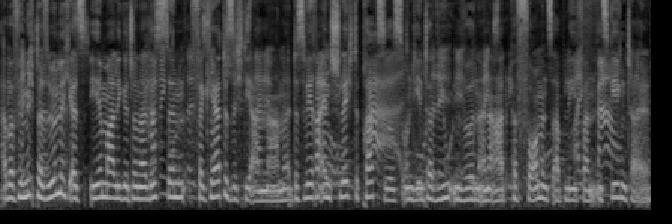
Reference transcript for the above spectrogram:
Aber für mich persönlich als ehemalige Journalistin verkehrte sich die Annahme, das wäre eine schlechte Praxis und die Interviewten würden eine Art Performance abliefern. Ins Gegenteil.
